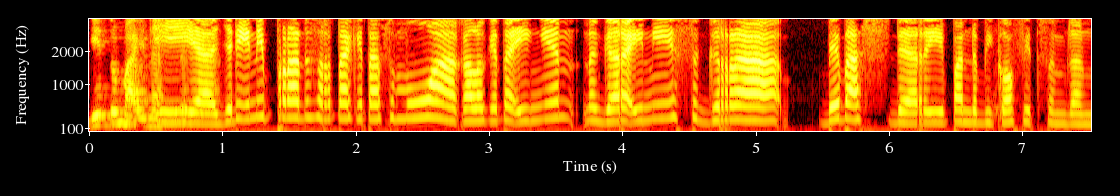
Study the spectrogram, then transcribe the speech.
Gitu Mbak Ines. Iya, jadi ini peran serta kita semua kalau kita ingin negara ini segera bebas dari pandemi COVID-19.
